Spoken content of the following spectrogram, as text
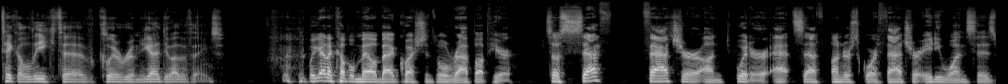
take a leak to clear room. You got to do other things. we got a couple mailbag questions. We'll wrap up here. So Seth Thatcher on Twitter at Seth underscore Thatcher 81 says,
